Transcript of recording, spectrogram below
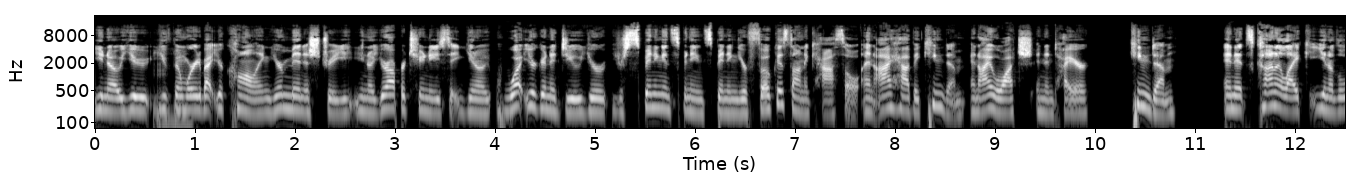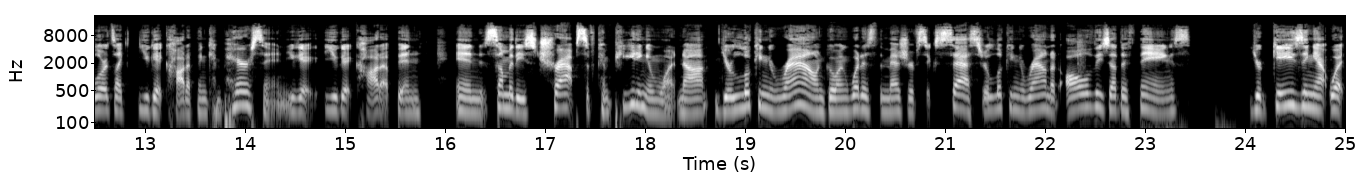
you know you you've mm-hmm. been worried about your calling your ministry you know your opportunities that, you know what you're going to do you're you're spinning and spinning and spinning. You're focused on a castle and i have a kingdom and i watch an entire kingdom. And it's kind of like you know the lord's like you get caught up in comparison. You get you get caught up in in some of these traps of competing and whatnot. You're looking around going what is the measure of success you're looking around at all of these other things you're gazing at what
